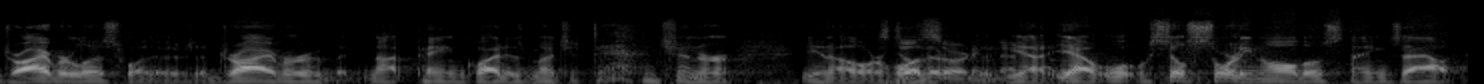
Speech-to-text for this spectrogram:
driverless, whether there's a driver but not paying quite as much attention, or you know, or still whether sorting yeah, yeah, we're still sorting all those things out.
